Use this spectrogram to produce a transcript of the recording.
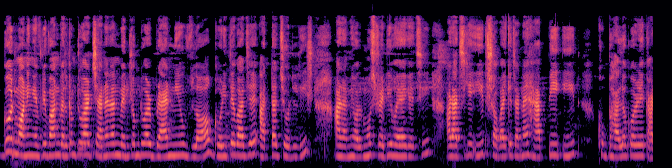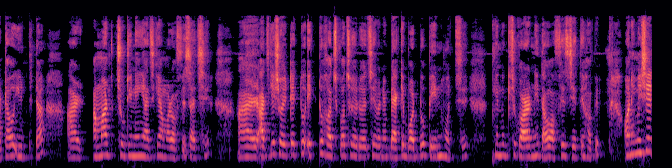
Good morning everyone welcome to our channel and welcome to our brand new blog ঘড়িতে বাজে আটটা চল্লিশ আর আমি অলমোস্ট রেডি হয়ে গেছি। আর আজকে ঈদ, সবাইকে জানাই হ্যাপি ঈদ। খুব ভালো করে কাটাও ঈদটা। আর আমার ছুটি নেই, আজকে আমার অফিস আছে। আর আজকে শরীরটা একটু একটু হচপচ হয়ে রয়েছে মানে ব্যাকে বড্ড পেন হচ্ছে। কিন্তু কিছু করার নেই, তাও অফিস যেতে হবে। অনিমেষের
